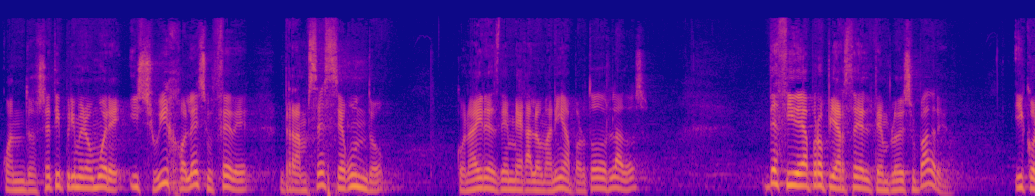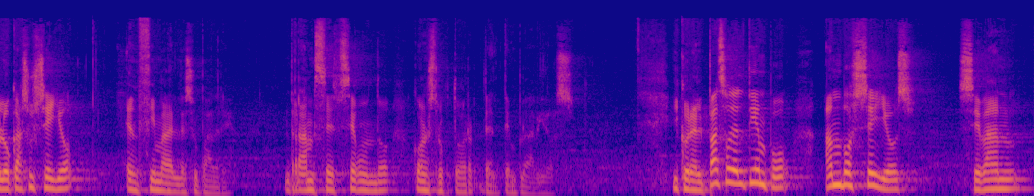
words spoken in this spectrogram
cuando Seti I muere y su hijo le sucede, Ramsés II, con aires de megalomanía por todos lados, decide apropiarse del templo de su padre y coloca su sello encima del de su padre. Ramsés II, constructor del templo de Abidos. Y con el paso del tiempo, ambos sellos se van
